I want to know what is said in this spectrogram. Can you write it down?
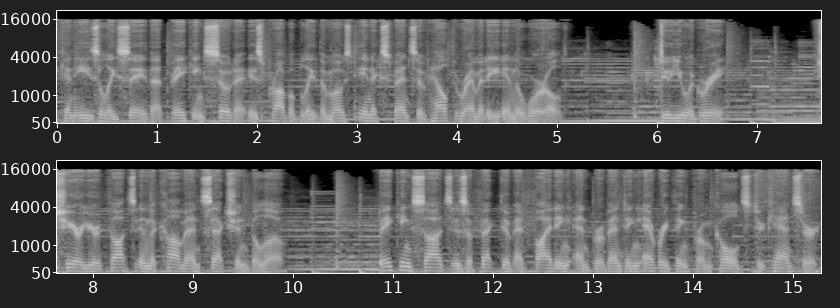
can easily say that baking soda is probably the most inexpensive health remedy in the world. Do you agree? Share your thoughts in the comment section below. Baking sods is effective at fighting and preventing everything from colds to cancer,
